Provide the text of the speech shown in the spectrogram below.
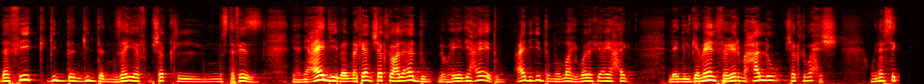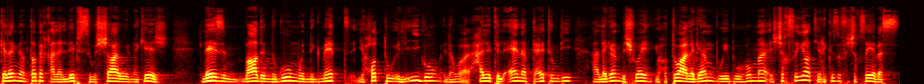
ده fake جدا جدا مزيف بشكل مستفز. يعني عادي يبقى المكان شكله على قده. لو هي دي حقيقته عادي جدا والله ولا في أي حاجة. لأن الجمال في غير محله شكله وحش. ونفس الكلام ينطبق على اللبس والشعر والمكياج. لازم بعض النجوم والنجمات يحطوا الإيجو اللي هو حالة الأنا بتاعتهم دي على جنب شوية يحطوها على جنب ويبقوا هما الشخصيات يركزوا في الشخصية بس.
